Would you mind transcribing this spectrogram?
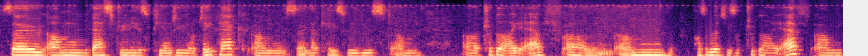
So um, best really is PNG or JPEG. Um, so in that case, we used um, uh, IIIF, the possibilities of IIIF. Um,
